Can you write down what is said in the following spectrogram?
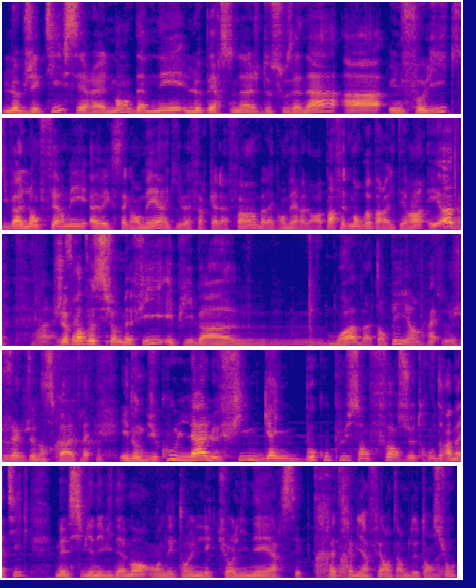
l'objectif c'est réellement d'amener le personnage de Susanna à une folie qui va l'enfermer avec sa grand-mère et qui va faire qu'à la fin, bah, la grand-mère elle aura parfaitement préparé le terrain et hop, voilà, je prends possession de ma fille et puis bah euh, moi bah tant pis, hein, ouais, je, je, disparaîtrai. et donc du coup là le film gagne beaucoup plus en force je trouve dramatique, même si bien évidemment en étant une lecture linéaire c'est très très bien fait en termes de tension. Ouais.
